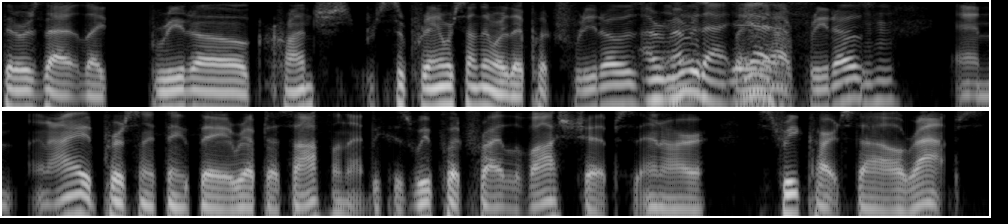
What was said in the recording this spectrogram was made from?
there was that like burrito crunch supreme or something where they put Fritos. I remember in it. that, They yes. have Fritos. Mhm. And and I personally think they ripped us off on that because we put fried lavash chips in our street cart style wraps.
